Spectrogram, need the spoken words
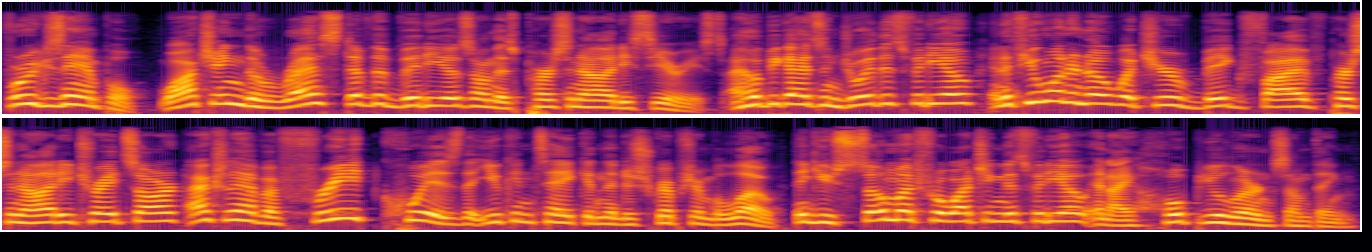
For example, watching the rest of the videos on this personality series. I hope you guys enjoyed this video, and if you want to know what your big five personality traits are, actually have a free quiz that you can take in the description below. Thank you so much for watching this video, and I hope you learned something.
